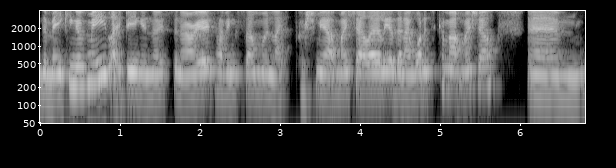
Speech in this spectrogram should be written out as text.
the making of me, like being in those scenarios, having someone like push me out of my shell earlier than I wanted to come out of my shell. Um,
